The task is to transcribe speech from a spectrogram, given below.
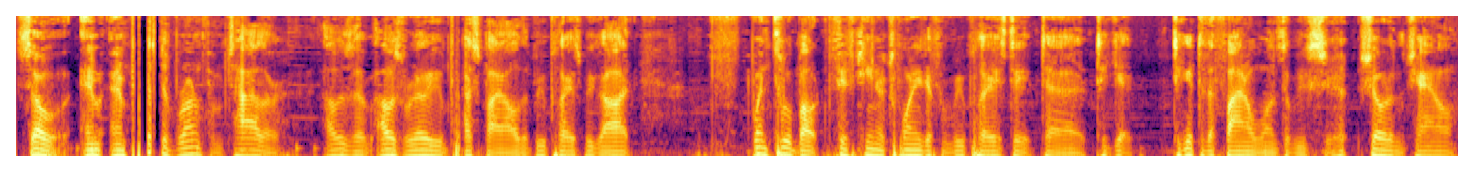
So, an, impressive run from Tyler. I was uh, I was really impressed by all the replays we got. Went through about 15 or 20 different replays to to, to get to get to the final ones that we sh showed on the channel.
